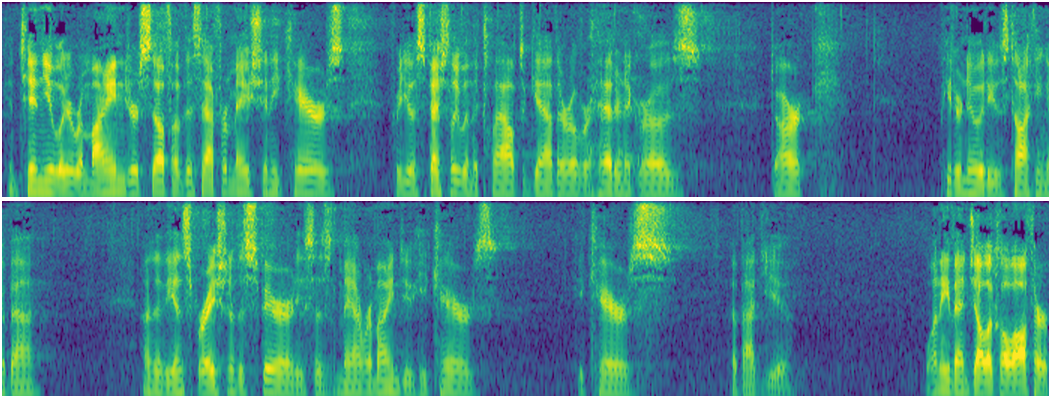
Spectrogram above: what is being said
Continually remind yourself of this affirmation. He cares for you, especially when the clouds gather overhead and it grows dark. Peter knew what he was talking about. Under the inspiration of the Spirit, he says, May I remind you, he cares. He cares about you. One evangelical author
